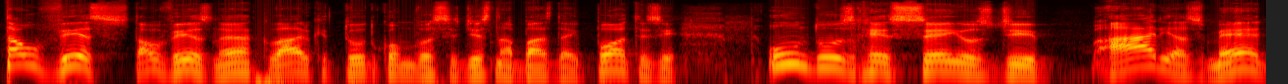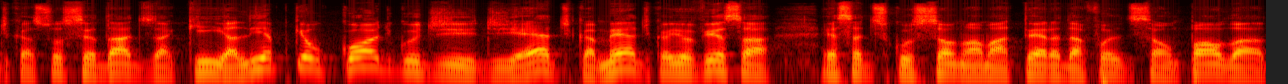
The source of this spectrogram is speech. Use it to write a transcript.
talvez, talvez, né? Claro que tudo, como você disse, na base da hipótese, um dos receios de áreas médicas, sociedades aqui e ali, é porque o código de, de ética médica, e eu vi essa, essa discussão numa matéria da Folha de São Paulo há,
